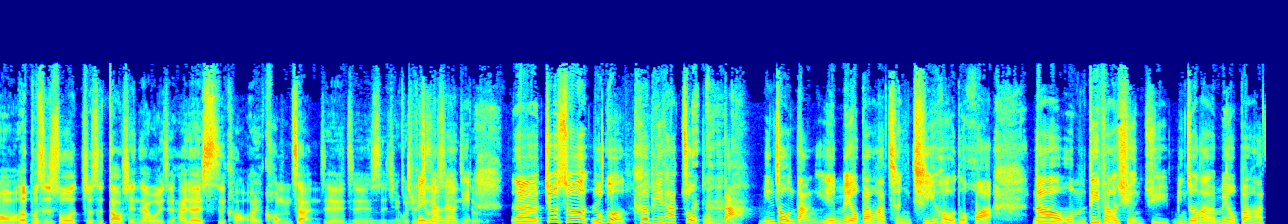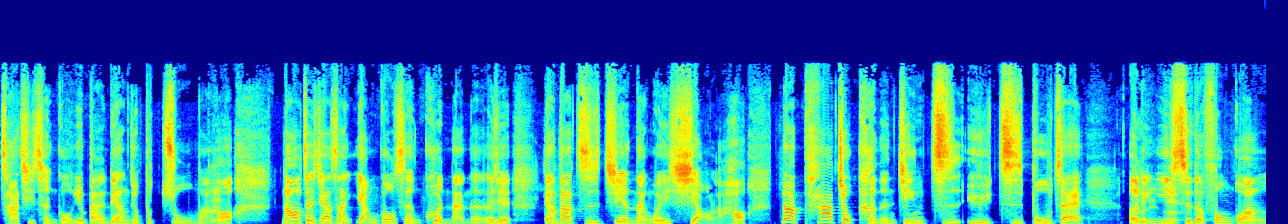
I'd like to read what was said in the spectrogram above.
哦，而不是说就是到现在为止还在思考哎空战这些这件事情，我觉得非常了解。呃，就是说如果科批他做不大，民众党也没有办法成气候的话，那我们地方选举民众党没有办法插旗成功，因为本来量就不足嘛哈。然后再加上养工是很困难的，而且两大之间难为小了哈。那他就可能仅止于止步在二零一四的风光，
